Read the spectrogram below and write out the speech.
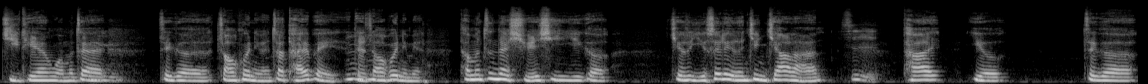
几天我们在嗯。这个朝会里面，在台北的朝会里面，他们正在学习一个，就是以色列人进迦南，是。他有这个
